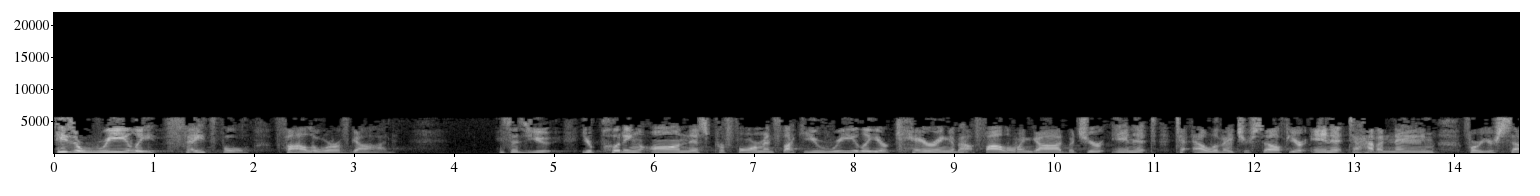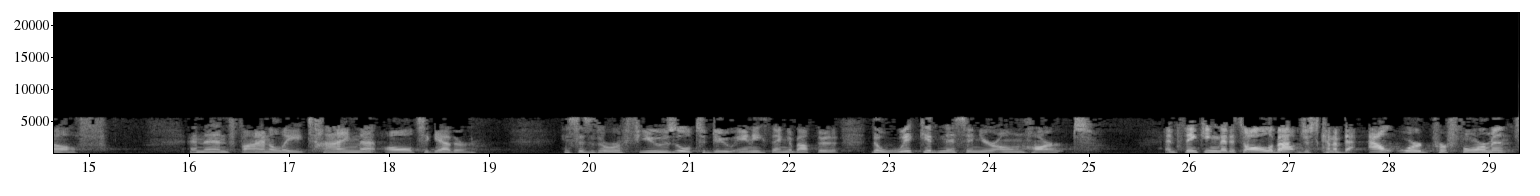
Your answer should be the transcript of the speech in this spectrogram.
He's a really faithful follower of God. He says, you, You're putting on this performance like you really are caring about following God, but you're in it to elevate yourself. You're in it to have a name for yourself. And then finally, tying that all together, he says, The refusal to do anything about the, the wickedness in your own heart and thinking that it's all about just kind of the outward performance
